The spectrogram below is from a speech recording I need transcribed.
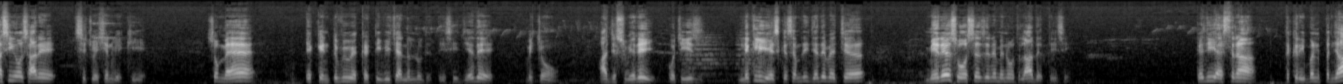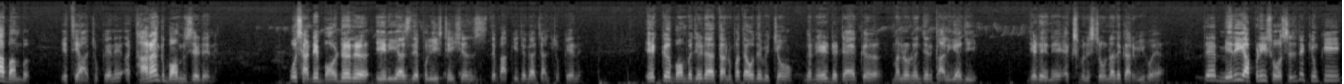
ਅਸੀਂ ਉਹ ਸਾਰੇ ਸਿਚੁਏਸ਼ਨ ਵੇਖੀ ਸੋ ਮੈਂ ਇੱਕ ਇੰਟਰਵਿਊ ਇੱਕ ਟੀਵੀ ਚੈਨਲ ਨੂੰ ਦਿੱਤੀ ਸੀ, ਜਿਹਦੇ ਵਿੱਚੋਂ ਅੱਜ ਸਵੇਰੇ ਹੀ ਕੋਈ ਚੀਜ਼ ਨਿਕਲੀ ਇਸ ਕਿਸਮ ਦੀ, ਜਿਹਦੇ ਵਿੱਚ ਮੇਰੇ ਸੋਰਸਸ ਨੇ ਮੈਨੂੰ ਇਤਲਾਹ ਦਿੱਤੀ ਸੀ ਕਿ ਜੀ ਇਸ ਤਰ੍ਹਾਂ ਤਕਰੀਬਨ 50 ਬੰਬ ਇੱਥੇ ਆ ਚੁੱਕੇ ਨੇ 18 ਕੁ ਬੰਬਸ ਜਿਹੜੇ ਨੇ ਉਹ ਸਾਡੇ ਬਾਰਡਰ ਏਰੀਆਜ਼ ਦੇ ਪੁਲਿਸ ਸਟੇਸ਼ਨਸ ਤੇ ਬਾਕੀ ਜਗ੍ਹਾ ਚੱਲ ਚੁੱਕੇ ਨੇ। ਇੱਕ ਬੰਬ ਜਿਹੜਾ ਤੁਹਾਨੂੰ ਪਤਾ ਉਹਦੇ ਵਿੱਚੋਂ ਗ੍ਰਨੇਡ ਅਟੈਕ ਮਨੋਰੰਜਨ ਕਾਲੀਆ ਜੀ ਜਿਹੜੇ ਨੇ ਐਕਸ ਮਿਨਿਸਟਰ ਉਹਨਾਂ ਦੇ ਘਰ ਵੀ ਹੋਇਆ। ਤੇ ਮੇਰੀ ਆਪਣੀ ਸੋਰਸਸ ਨੇ ਕਿਉਂਕਿ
